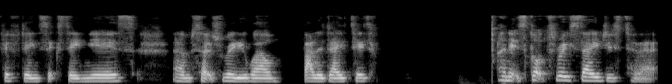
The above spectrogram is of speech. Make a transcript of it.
15, 16 years. Um, so it's really well validated, and it's got three stages to it.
